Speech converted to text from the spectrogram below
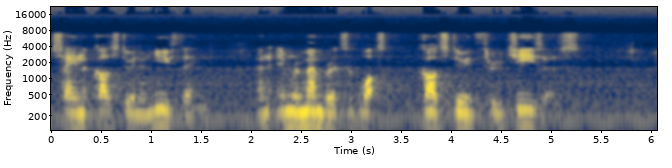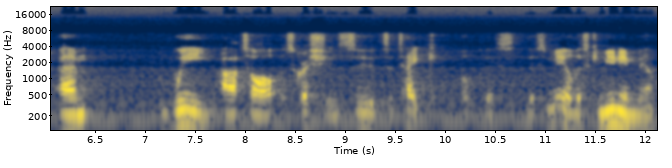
saying that God's doing a new thing. And in remembrance of what God's doing through Jesus. Um, we are taught as Christians to, to take this, this meal, this communion meal.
